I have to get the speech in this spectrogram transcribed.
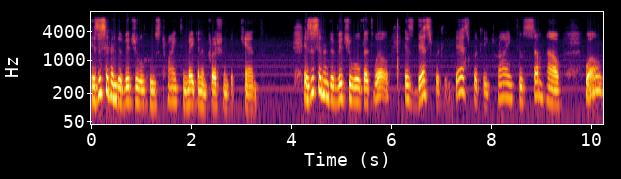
Is this an individual who's trying to make an impression but can't? Is this an individual that, well, is desperately, desperately trying to somehow, well,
